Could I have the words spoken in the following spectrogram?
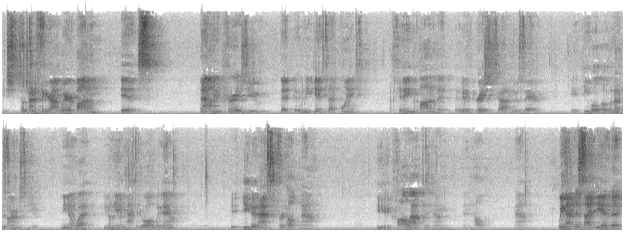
You're still trying to figure out where bottom is. And I want to encourage you that, that when you get to that point of hitting the bottom, that, that we have a gracious God who is there. He, he will open up his arms to you. And you know what? You don't even have to go all the way down. You, you could ask for help now. You could call out to him and help. now. We have this idea that,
